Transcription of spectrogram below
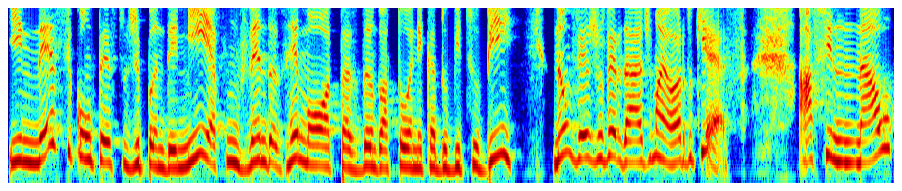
E nesse contexto de pandemia, com vendas remotas dando a tônica do B2B, não vejo verdade maior do que essa. Afinal,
